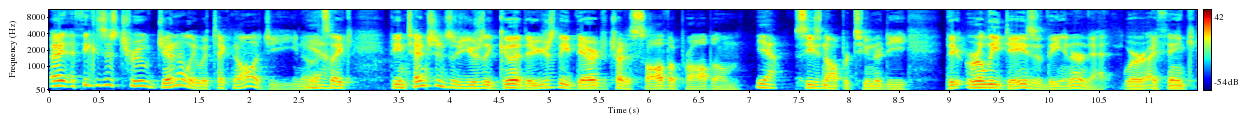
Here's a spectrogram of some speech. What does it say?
I, think this is true generally with technology. You know, it's like the intentions are usually good. They're usually there to try to solve a problem. Yeah. sees an opportunity. The early days of the internet were, I think,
